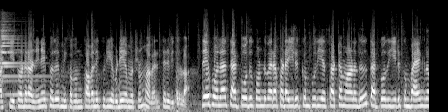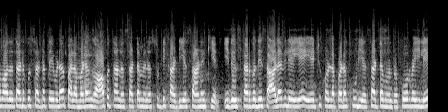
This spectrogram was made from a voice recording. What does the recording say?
ஆட்சியை தொடர நினைப்பது மிகவும் கவலைக்குரிய விடயம் என்றும் அவர் தெரிவித்துள்ளார். இதேபோல தற்போது கொண்டுவரப்பட இருக்கும் புதிய சட்டமானது தற்போது இருக்கும் பயங்கரவாத தடுப்பு சட்டத்தை விட பல மடங்கு ஆபத்தான சட்டம் என சுட்டிக்காட்டிய சாணக்கியன். இது சர்வதேச அளவிலேயே ஏற்றுக்கொள்ளப்படக்கூடிய சட்டம் என்ற போர்வையிலே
